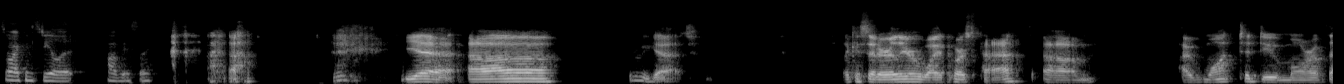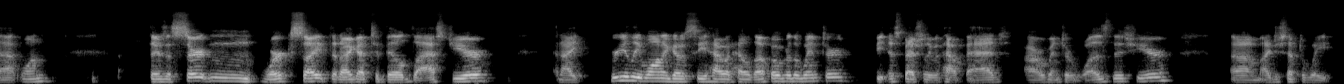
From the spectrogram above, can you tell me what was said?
So I can steal it, obviously. yeah. Uh what do we got? Like I said earlier, White Horse Path. Um I want to do more of that one. There's a certain work site that I got to build last year, and I really want to go see how it held up over the winter especially with how bad our winter was this year. Um, I just have to wait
